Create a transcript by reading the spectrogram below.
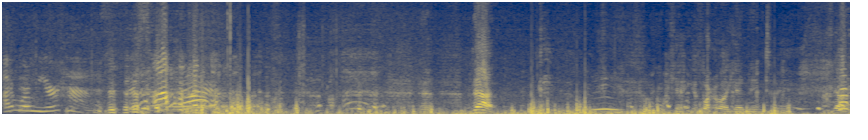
I warm your hands. now. Okay, what am I getting into here? Now,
